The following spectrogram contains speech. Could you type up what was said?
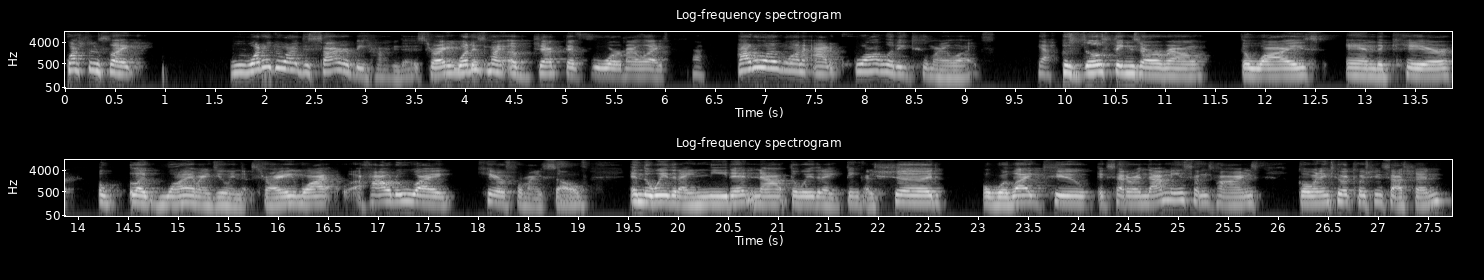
questions like, what do I desire behind this, right? What is my objective for my life? Yeah. How do I want to add quality to my life? Yeah. Because those things are around the whys and the care. Of, like, why am I doing this, right? Why, how do I care for myself? In the way that I need it, not the way that I think I should or would like to, etc. And that means sometimes going into a coaching session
